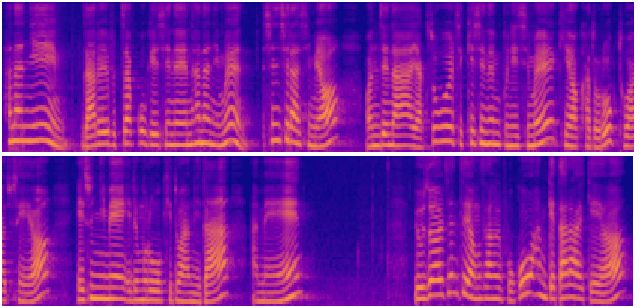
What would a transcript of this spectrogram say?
하나님, 나를 붙잡고 계시는 하나님은 신실하시며 언제나 약속을 지키시는 분이심을 기억하도록 도와주세요. 예수님의 이름으로 기도합니다. 아멘. 요절 텐트 영상을 보고 함께 따라할게요.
